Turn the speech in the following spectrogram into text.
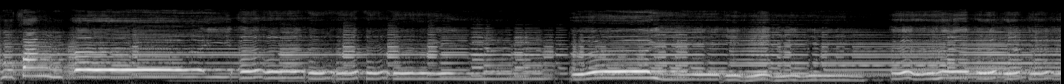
ผู้ฟังเอ้ยเอ้ยเอ้ยเอ้ยเอ้ย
